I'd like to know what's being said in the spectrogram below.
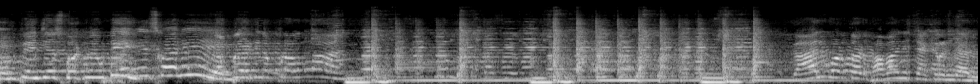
పంపు ఏం చేసుకోవటం ఏమిటి? ఏం తీసుకోవాలి డబ్బులు అడిగినప్పుడల్లా. గాలి కొడతాడు భవానీ శంకరం గారు.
